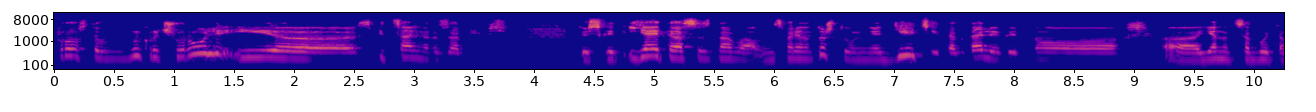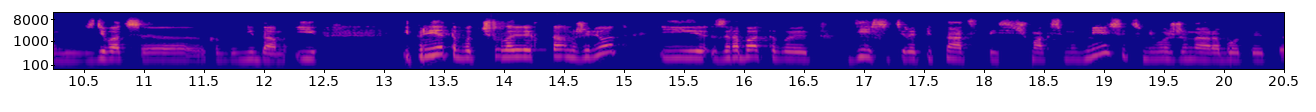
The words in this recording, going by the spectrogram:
просто выкручу руль и э, специально разобьюсь. То есть, говорит, я это осознавал, несмотря на то, что у меня дети и так далее, говорит, но э, я над собой там издеваться э, как бы не дам. И, и при этом вот человек там живет, и зарабатывает 10-15 тысяч максимум в месяц. У него жена работает э,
